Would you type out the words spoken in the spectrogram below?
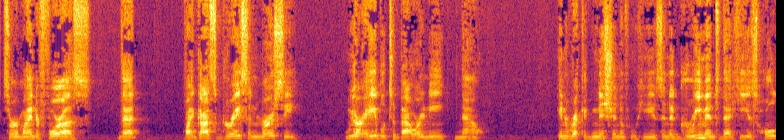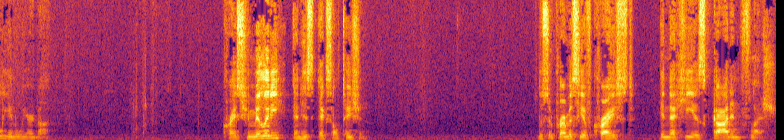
It's a reminder for us that by God's grace and mercy, we are able to bow our knee now in recognition of who He is, in agreement that He is holy and we are not. Christ's humility and His exaltation. The supremacy of Christ in that he is God in flesh.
